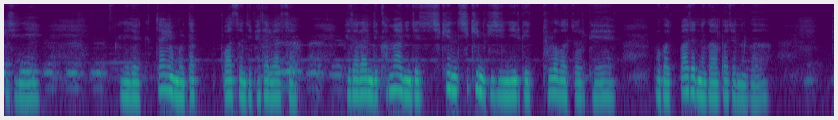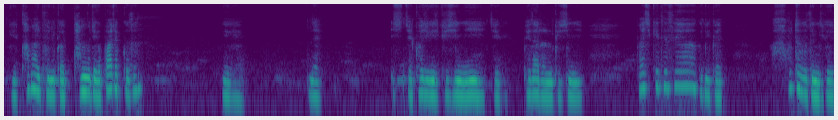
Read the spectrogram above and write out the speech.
귀신이 근데 이제 짜장면을 딱 왔어 이제 배달이 왔어 배달하는데 가만히 이제 시킨 시킨 귀신이 이렇게 둘러봤어 이렇게. 뭐가 빠졌는가 안 빠졌는가. 이 가만히 보니까 단무지가 빠졌거든? 이게. 네. 이제 거기 귀신이 제 배달하는 귀신이 맛있게 드세요. 그러니까 아, 훑어보더니 이거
